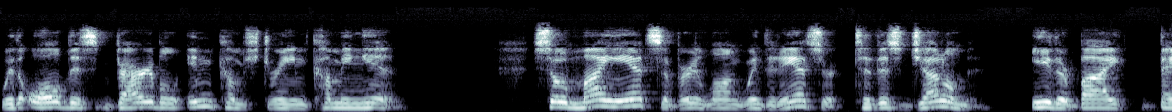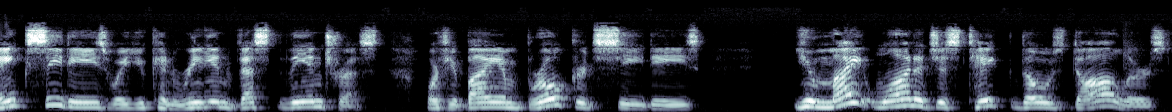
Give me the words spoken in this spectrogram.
with all this variable income stream coming in. So my answer, very long-winded answer to this gentleman, either buy bank CDs where you can reinvest the interest, or if you're buying brokered CDs, you might want to just take those dollars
